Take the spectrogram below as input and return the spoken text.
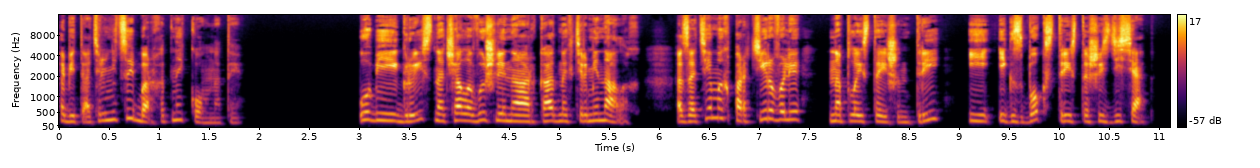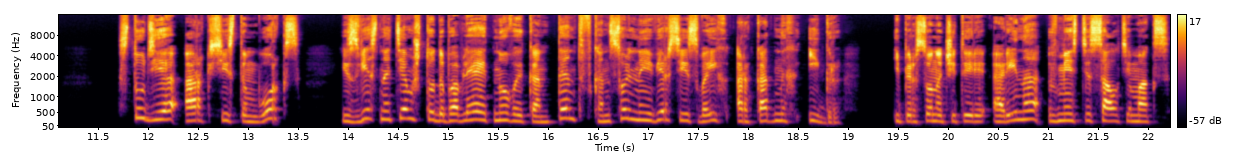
обитательницей бархатной комнаты. Обе игры сначала вышли на аркадных терминалах, а затем их портировали на PlayStation 3 и Xbox 360. Студия Arc System Works известна тем, что добавляет новый контент в консольные версии своих аркадных игр, и Persona 4 Arena вместе с Ultimax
